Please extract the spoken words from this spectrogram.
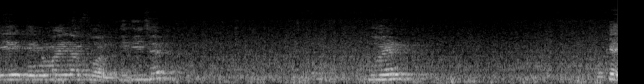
a n minus one কি দিয়েছে টু এন ওকে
